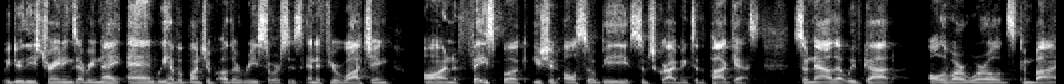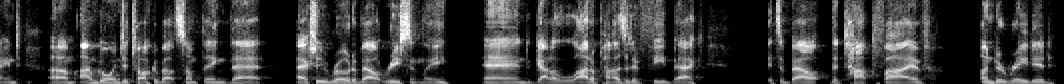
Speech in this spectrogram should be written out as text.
We do these trainings every night and we have a bunch of other resources. And if you're watching on Facebook, you should also be subscribing to the podcast. So now that we've got all of our worlds combined, um, I'm going to talk about something that I actually wrote about recently and got a lot of positive feedback. It's about the top five underrated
